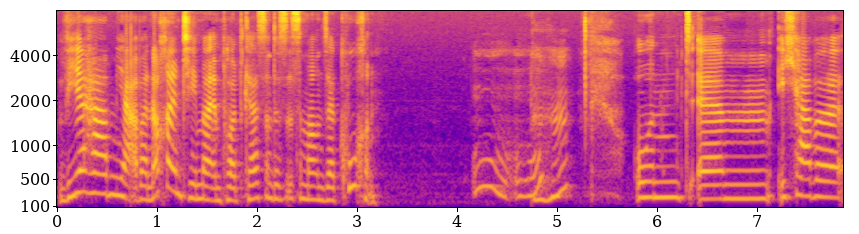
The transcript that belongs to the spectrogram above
wir haben ja aber noch ein Thema im Podcast und das ist immer unser Kuchen. Mhm. Mhm. Und ähm, ich habe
